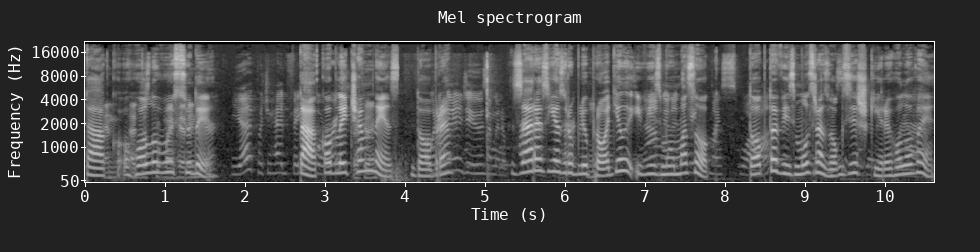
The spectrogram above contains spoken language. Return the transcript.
Так, голову сюди. Так, обличчя вниз. Добре. Зараз я зроблю проділ і візьму мазок. Тобто візьму зразок зі шкіри голови.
